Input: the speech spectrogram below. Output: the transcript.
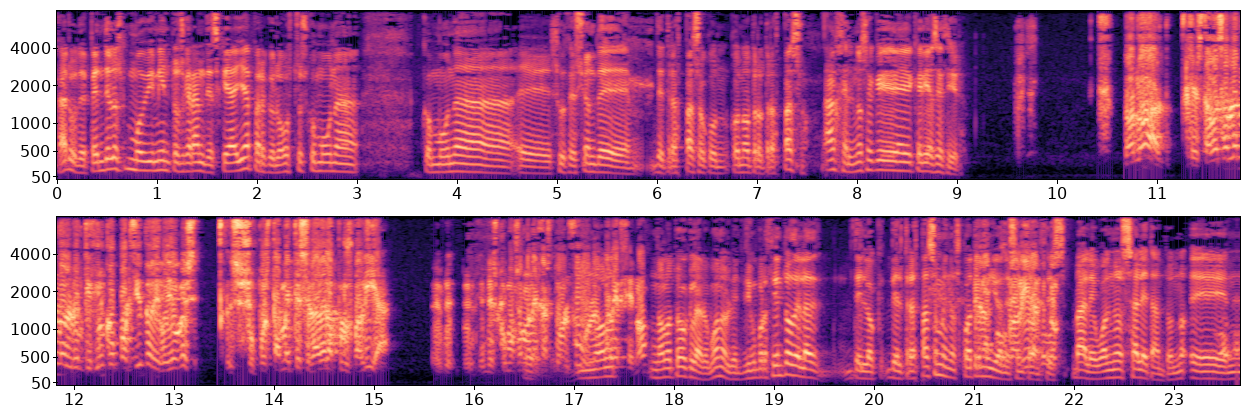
Claro, depende de los movimientos grandes que haya, para que luego esto es como una como una eh, sucesión de, de traspaso con, con otro traspaso. Ángel, no sé qué querías decir. No, no, que estabas hablando del 25%, digo yo que es- supuestamente será de la plusvalía. ¿Ves cómo se maneja todo el fútbol? no, me lo, parece, ¿no? no lo tengo claro. Bueno, el 25% de la, de lo, del traspaso menos 4 De la millones, entonces. Vale, igual no sale tanto. No, eh,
